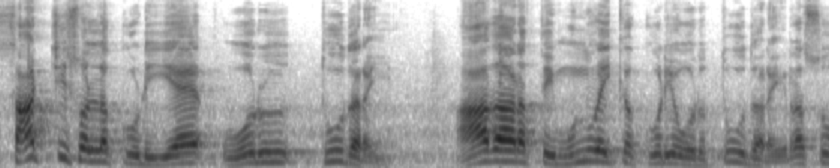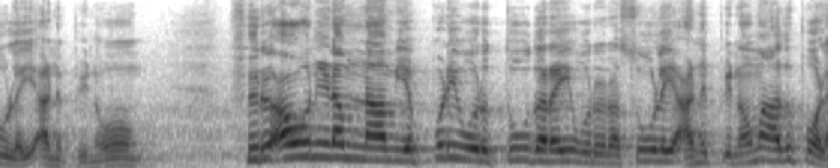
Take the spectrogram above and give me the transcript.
சாட்சி சொல்லக்கூடிய ஒரு தூதரை ஆதாரத்தை முன்வைக்கக்கூடிய ஒரு தூதரை ரசூலை அனுப்பினோம் ஃபிர்அவுனிடம் நாம் எப்படி ஒரு தூதரை ஒரு ரசூலை அனுப்பினோமோ அது போல.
